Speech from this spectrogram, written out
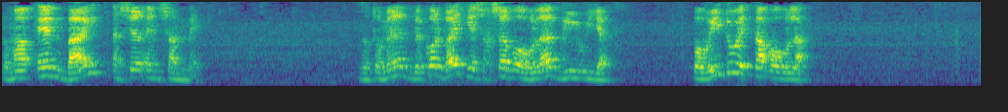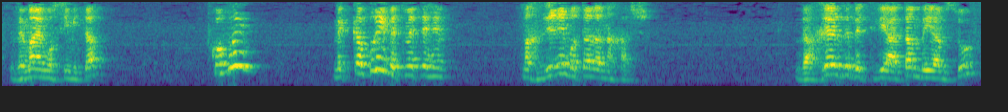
כלומר, אין בית אשר אין שם מת. זאת אומרת, בכל בית יש עכשיו אורלה גלויה. הורידו את האורלה. ומה הם עושים איתה? קוברים. מקברים את מתיהם. מחזירים אותה לנחש. ואחרי זה בתביעתם בים סוף,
